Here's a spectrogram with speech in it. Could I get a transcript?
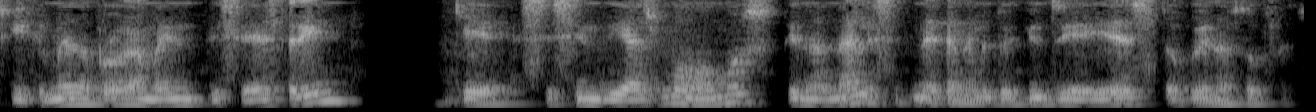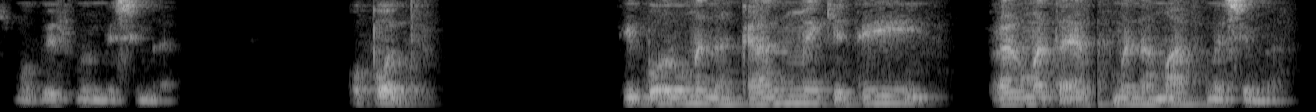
συγκεκριμένο πρόγραμμα είναι της ΕΣΤΡΗ και σε συνδυασμό όμως την ανάλυση την έκανε με το QGIS, το οποίο είναι αυτό που θα χρησιμοποιήσουμε εμείς σήμερα. Οπότε, τι μπορούμε να κάνουμε και τι πράγματα έχουμε να μάθουμε σήμερα.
